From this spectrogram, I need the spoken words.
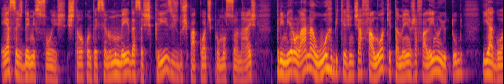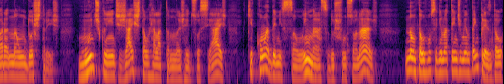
essas demissões estão acontecendo no meio dessas crises dos pacotes promocionais. Primeiro lá na URB, que a gente já falou aqui também, eu já falei no YouTube, e agora na 123. Muitos clientes já estão relatando nas redes sociais que com a demissão em massa dos funcionários, não estão conseguindo atendimento da empresa. Então,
